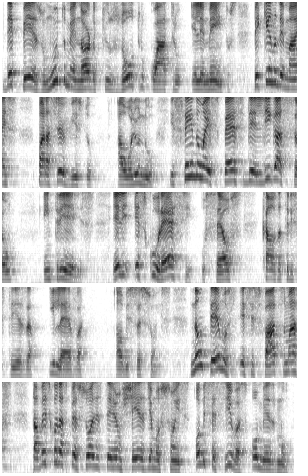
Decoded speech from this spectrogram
de peso muito menor do que os outros quatro elementos. Pequeno demais para ser visto a olho nu. E sendo uma espécie de ligação entre eles. Ele escurece os céus causa tristeza e leva a obsessões. Não temos esses fatos, mas talvez quando as pessoas estejam cheias de emoções obsessivas ou mesmo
